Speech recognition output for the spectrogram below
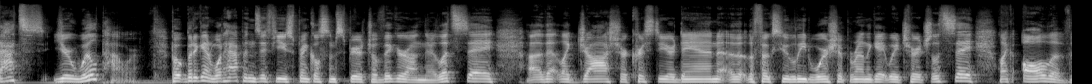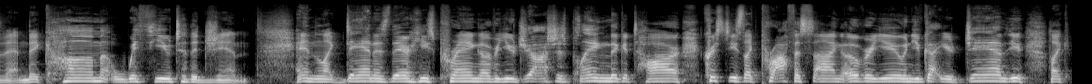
That's your willpower. But but again, what happens if you sprinkle some spiritual vigor on there? Let's say uh, that like Josh or Christy or Dan, uh, the, the folks who lead worship around the Gateway Church, let's say like all of them, they come with you to the gym, and like Dan is there, he's praying over you. Josh is playing the guitar. Christy's like prophesying over you, and you've got your jams. You like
